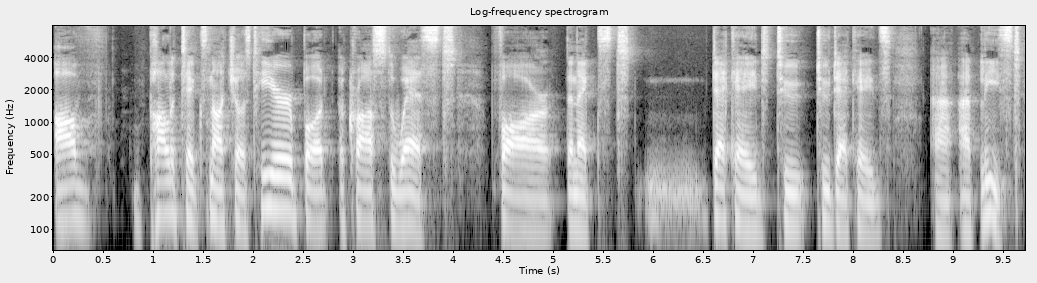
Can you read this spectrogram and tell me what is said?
of politics, not just here, but across the West for the next decade to two decades uh, at least.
